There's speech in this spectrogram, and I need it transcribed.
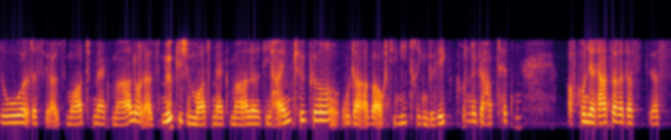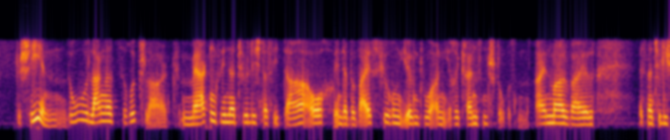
so, dass wir als Mordmerkmale oder als mögliche Mordmerkmale die Heimtücke oder aber auch die niedrigen Beweggründe gehabt hätten. Aufgrund der Tatsache, dass das Geschehen so lange zurücklag, merken Sie natürlich, dass Sie da auch in der Beweisführung irgendwo an Ihre Grenzen stoßen. Einmal, weil es natürlich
